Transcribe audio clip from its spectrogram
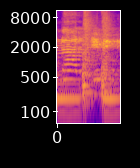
I'm not giving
